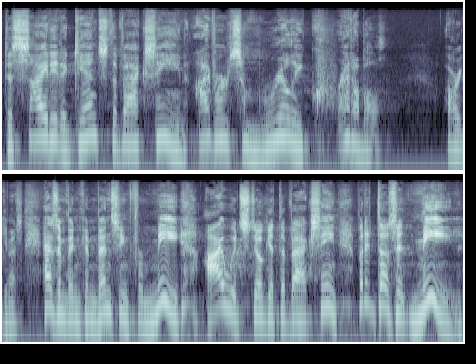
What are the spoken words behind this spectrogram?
decided against the vaccine, I've heard some really credible arguments. Hasn't been convincing for me. I would still get the vaccine, but it doesn't mean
